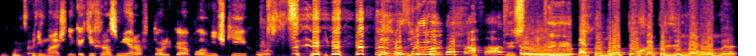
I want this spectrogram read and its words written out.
понимаешь, никаких размеров, только плавнички и хвост. Ты что, ты? а ты, братуха, ты земноводная,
